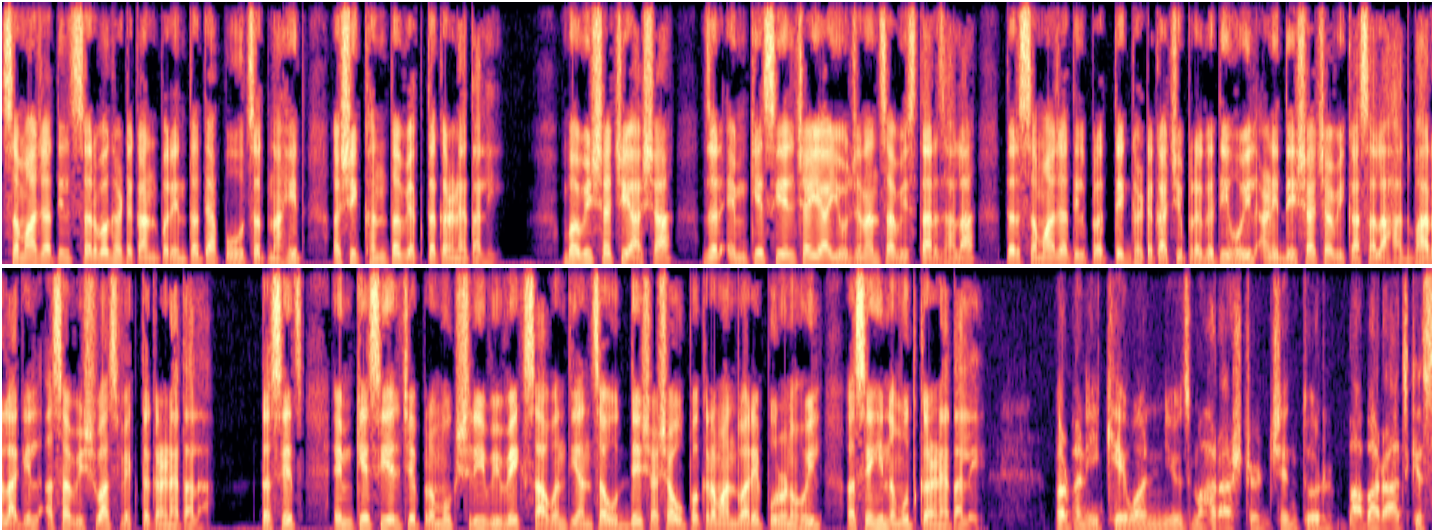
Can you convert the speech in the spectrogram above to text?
समाजातील सर्व घटकांपर्यंत त्या पोहोचत नाहीत अशी खंत व्यक्त करण्यात आली. भविष्याची आशा जर एमकेसीएलच्या या योजनांचा विस्तार झाला तर समाजातील प्रत्येक घटकाची प्रगती होईल आणि देशाच्या विकासाला हातभार लागेल असा विश्वास व्यक्त करण्यात आला. तसेच एमकेसीएलचे प्रमुख श्री विवेक सावंत यांचा उद्देश अशा उपक्रमांद्वारे पूर्ण होईल असेही नमूद करण्यात आले. Parbhani K one news Maharashtra Jintur Baba Raj के साथ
